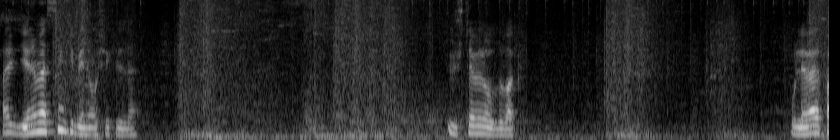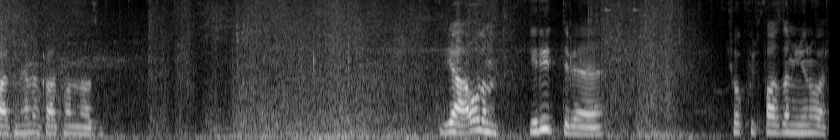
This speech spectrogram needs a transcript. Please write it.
Hayır yenemezsin ki beni o şekilde. 3 level oldu bak. Bu level farkını hemen kapatman lazım. Ya oğlum geri itti be. Çok fazla minyonu var.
